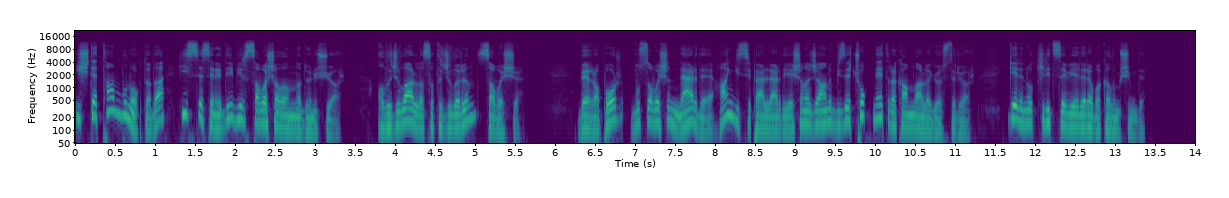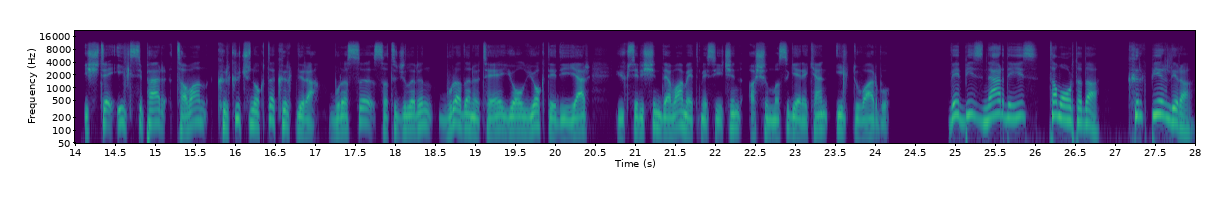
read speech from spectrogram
İşte tam bu noktada hisse senedi bir savaş alanına dönüşüyor. Alıcılarla satıcıların savaşı. Ve rapor bu savaşın nerede, hangi siperlerde yaşanacağını bize çok net rakamlarla gösteriyor. Gelin o kilit seviyelere bakalım şimdi. İşte ilk siper tavan 43.40 lira. Burası satıcıların buradan öteye yol yok dediği yer, yükselişin devam etmesi için aşılması gereken ilk duvar bu. Ve biz neredeyiz? Tam ortada. 41 lira.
